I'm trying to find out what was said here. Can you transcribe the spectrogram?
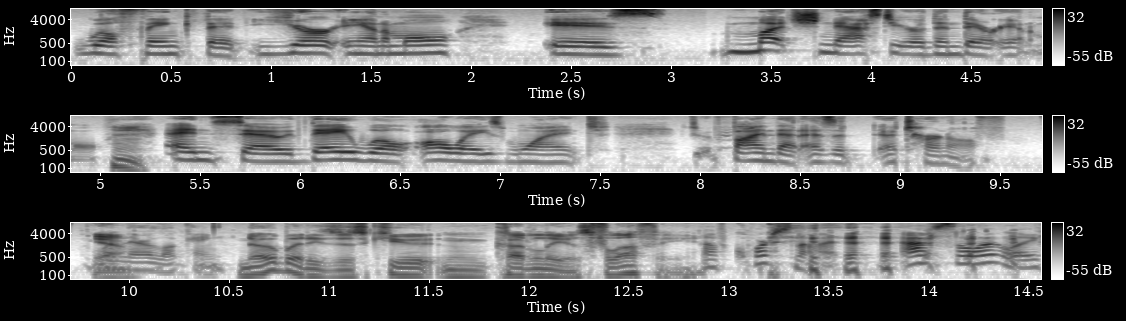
will think that your animal is much nastier than their animal, hmm. and so they will always want find that as a, a turnoff yeah. when they're looking. Nobody's as cute and cuddly as Fluffy. Of course not. Absolutely.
